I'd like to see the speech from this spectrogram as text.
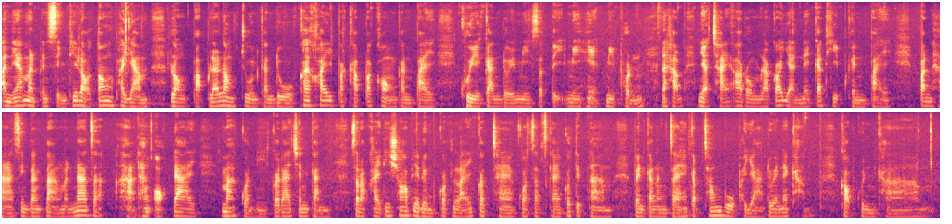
อันนี้มันเป็นสิ่งที่เราต้องพยายามลองปรับและลองจูนกันดู ค่อยๆ ประคับประคองกันไป คุยกันโดยมีสติมีเหตุมีผลนะครับ อย่าใช้อารมณ์แล้วก็อย่าเนกาทีฟเกินไป ปัญหาสิ่งต่างๆ มันน่าจะหาทางออกได้มากกว่านี้ก็ได้เช่นกันสำหรับใครที่ชอบอย่าลืมกดไลค์กดแชร์กด subscribe กดติดตาม เป็นกำลังใจให้กับช่องบูพยาด้วยนะครับ ขอบคุณครับ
